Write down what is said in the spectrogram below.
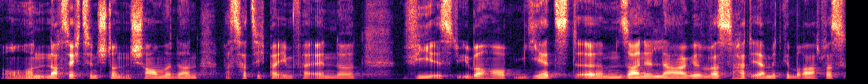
Und nach 16 Stunden schauen wir dann, was hat sich bei ihm verändert, wie ist überhaupt jetzt ähm, seine Lage, was hat er mitgebracht, was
